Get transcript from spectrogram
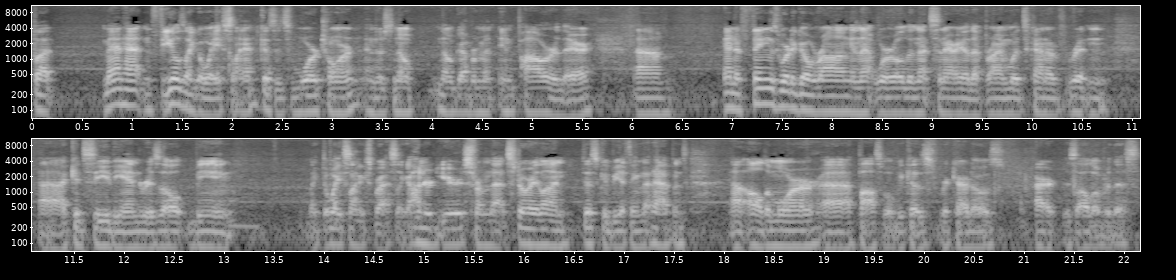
but Manhattan feels like a wasteland because it's war torn and there's no no government in power there. Um, and if things were to go wrong in that world in that scenario that Brian Wood's kind of written, uh, I could see the end result being like the Wasteland Express, like 100 years from that storyline, this could be a thing that happens. Uh, all the more uh, possible because Riccardo's art is all over this.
